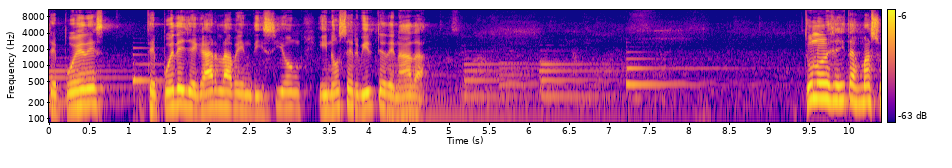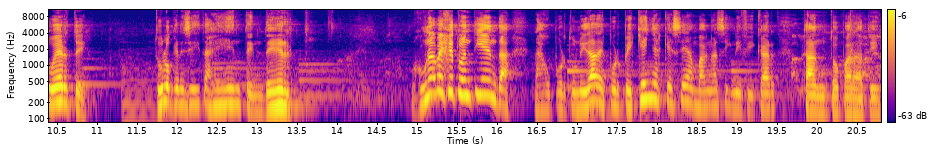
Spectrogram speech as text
Te puedes, te puede llegar la bendición y no servirte de nada. Tú no necesitas más suerte. Tú lo que necesitas es entender una vez que tú entiendas, las oportunidades, por pequeñas que sean, van a significar tanto para ti.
